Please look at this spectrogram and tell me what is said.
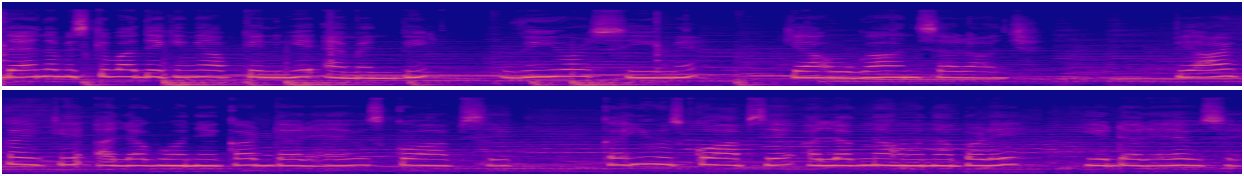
देन अब इसके बाद देखेंगे आपके लिए एम एन बी वी और सी में क्या होगा आंसर आज। प्यार करके अलग होने का डर है उसको आपसे। कहीं उसको आपसे अलग ना होना पड़े, ये डर है उसे।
